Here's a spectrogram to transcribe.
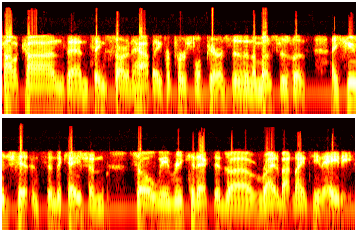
Comic Cons and things started happening for personal appearances, and the Munsters was a huge hit in syndication. So we reconnected uh, right about 1980.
